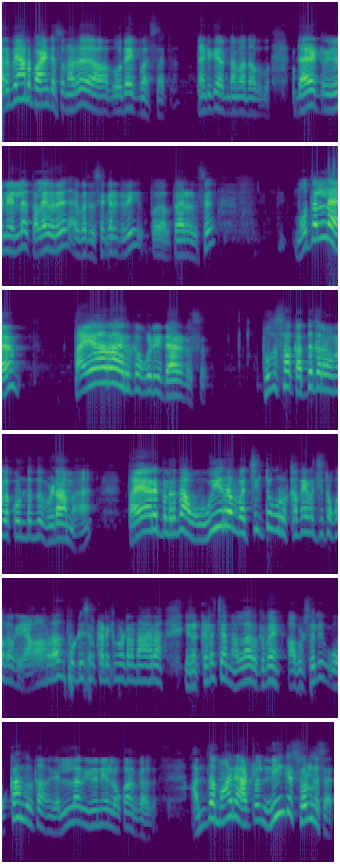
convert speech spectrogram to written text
அருமையான பாயிண்ட்டை சொன்னார் உதயகுமார் சார். நடிகர் நம்ம டைரக்டர் யூனியனில் தலைவர் இவர் செக்ரட்டரி பேரரசு. முதல்ல தயாராக இருக்கக்கூடிய டேரக்டர்ஸு புதுசாக கற்றுக்கிறவங்கள கொண்டு வந்து விடாமல் தயாரிப்பில் இருந்து அவன் உயிரை வச்சுக்கிட்டு ஒரு கதையை வச்சுட்டு உட்காந்துருக்க யாராவது ப்ரொடியூசர் கிடைக்க மாட்டேன்னா யாரா? எனக்கு கிடைச்சா நல்லா இருக்குமே அப்படின்னு சொல்லி உட்காந்துருக்காங்க எல்லாரும் யூனியனில் உட்காந்துருக்காங்க அந்த மாதிரி ஆட்கள் நீங்கள் சொல்லுங்கள் சார்.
